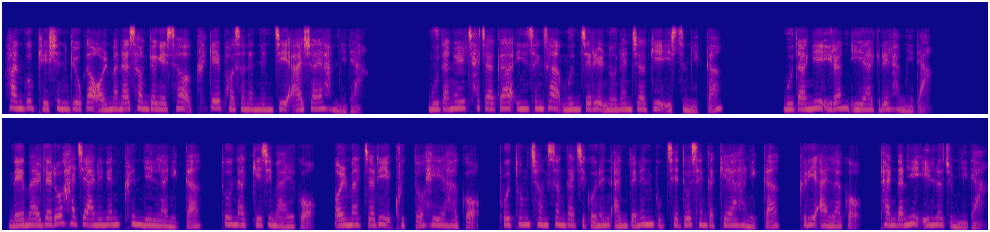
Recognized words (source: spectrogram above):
한국 개신교가 얼마나 성경에서 크게 벗어났는지 아셔야 합니다. 무당을 찾아가 인생사 문제를 논한 적이 있습니까? 무당이 이런 이야기를 합니다. 내 말대로 하지 않으면 큰일 나니까 돈 아끼지 말고 얼마짜리 굿도 해야 하고 보통 정성 가지고는 안 되는 복채도 생각해야 하니까 그리 알라고 단단히 일러줍니다.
